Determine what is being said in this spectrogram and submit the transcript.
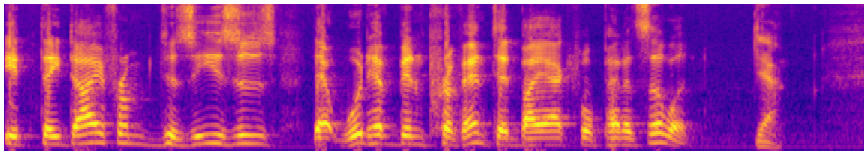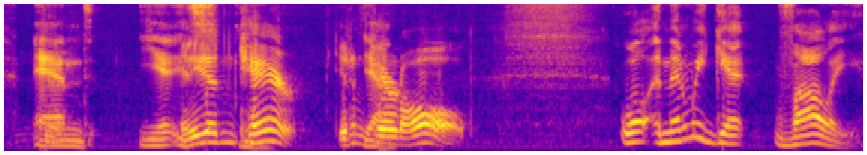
it, they die from diseases that would have been prevented by actual penicillin. yeah. And yeah, and he doesn't care. He doesn't Yeah. care at all. Well, and then we get Valli,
